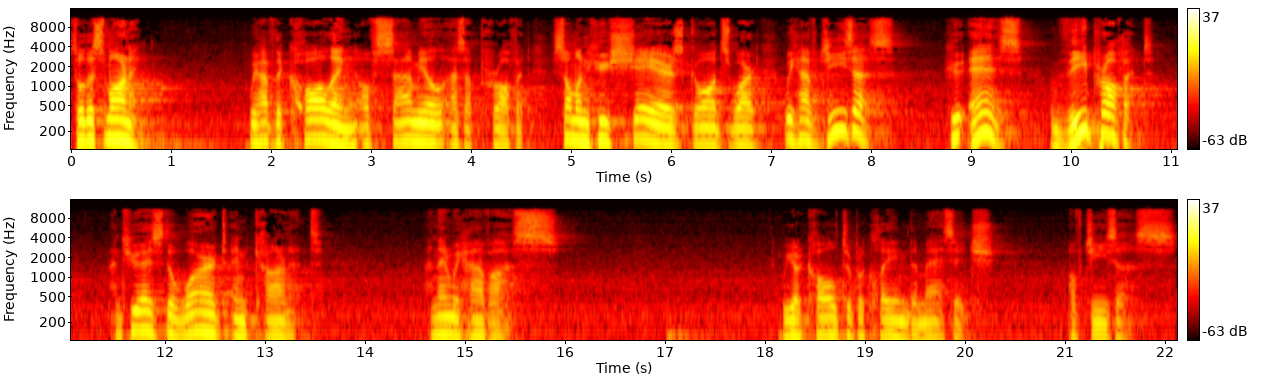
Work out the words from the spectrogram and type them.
So this morning, we have the calling of Samuel as a prophet, someone who shares God's word. We have Jesus, who is the prophet and who is the word incarnate. And then we have us. We are called to proclaim the message of Jesus.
